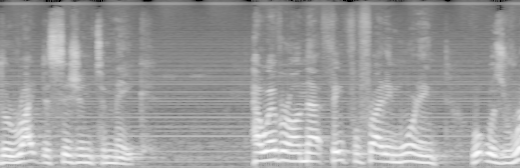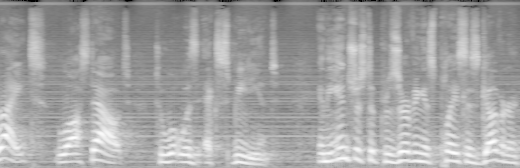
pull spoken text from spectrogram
the right decision to make. However, on that fateful Friday morning, what was right lost out to what was expedient. In the interest of preserving his place as governor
